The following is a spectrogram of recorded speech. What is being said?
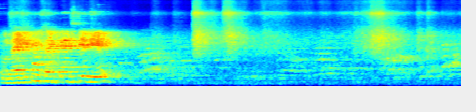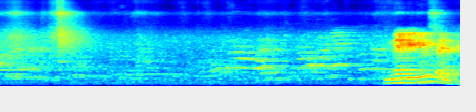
तो नेगेटिव सेंटेंस के लिए नेगेटिव सेंटेंस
